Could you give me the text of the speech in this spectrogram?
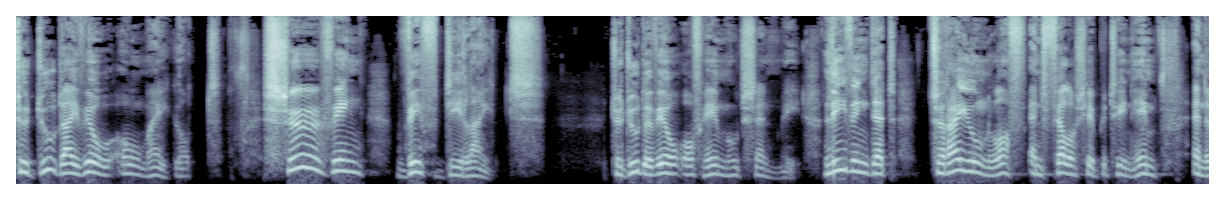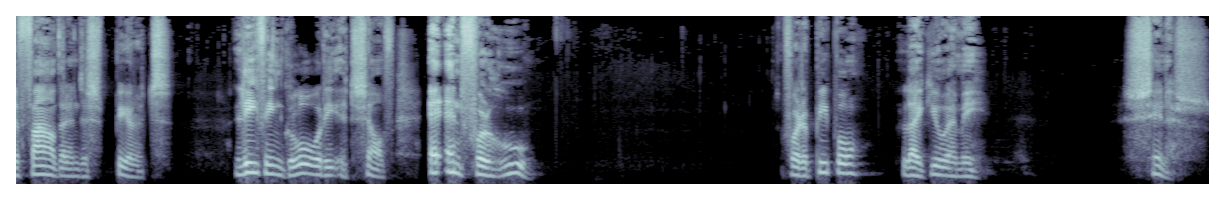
to do thy will, O my God. Serving with delight. To do the will of Him who sent me. Leaving that triune love and fellowship between Him and the Father and the Spirit. Leaving glory itself. And for who? For the people like you and me. Sinners.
